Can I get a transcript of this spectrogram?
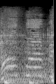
Hope we'll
